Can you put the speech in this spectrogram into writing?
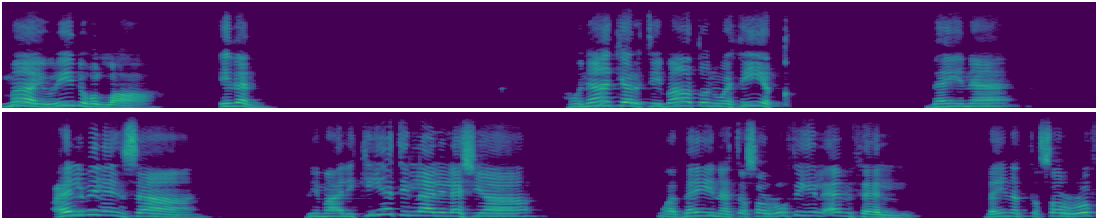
ما يريده الله. اذا هناك ارتباط وثيق بين علم الإنسان بمالكية الله للأشياء وبين تصرفه الأمثل بين التصرف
